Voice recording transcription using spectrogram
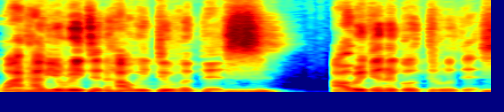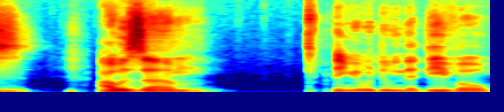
what have you written how we do with this? How are we going to go through this? I was, um, I think we were doing the Devo,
